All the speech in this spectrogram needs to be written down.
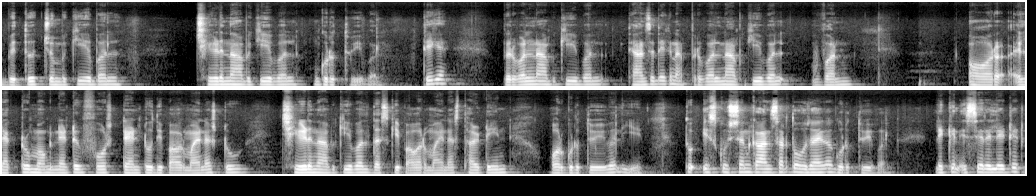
विद्युत चुंबकीय बल छेड़ नाभिकीय बल, गुरुत्वीय बल, ठीक है? प्रबल नाभिकीय बल, ध्यान से देखना, प्रबल नाभिकीय बल वन और electromagnetic force ten to the power minus two छेड़ नाभिकीय बल दस की पावर माइनस थर्टीन और गुरुत्वीय बल ये। तो इस क्वेश्चन का आंसर तो हो जाएगा गुरुत्वीय बल। लेकिन इससे रिलेटेड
